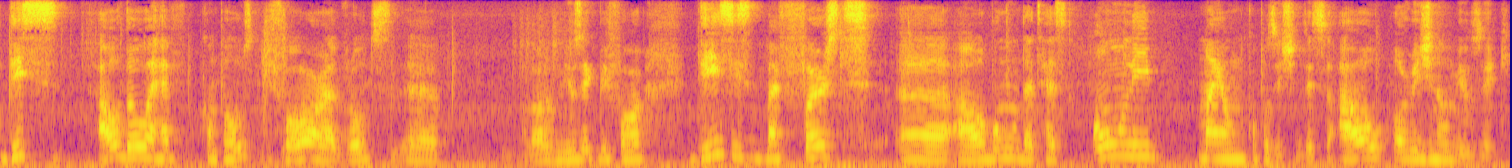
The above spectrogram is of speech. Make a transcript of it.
this. Although I have composed before, I wrote uh, a lot of music before. This is my first uh, album that has only my own compositions. It's all original music,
